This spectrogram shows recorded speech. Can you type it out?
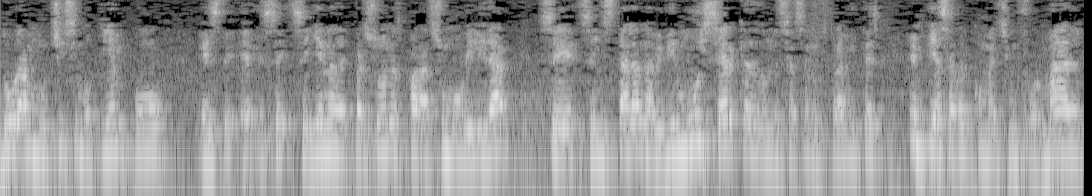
dura muchísimo tiempo, este, eh, se, llena de personas para su movilidad, se, se, instalan a vivir muy cerca de donde se hacen los trámites, empieza a haber comercio informal,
